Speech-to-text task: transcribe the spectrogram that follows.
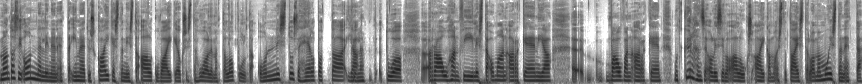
Mä oon tosi onnellinen, että imetys kaikesta niistä alkuvaikeuksista huolimatta lopulta onnistuu. Se helpottaa ja Kyllä. tuo ö, rauhan fiilistä omaan arkeen ja ö, vauvan arkeen. Mutta kyllähän se oli silloin aluksi aikamoista taistelua. Mä muistan, että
